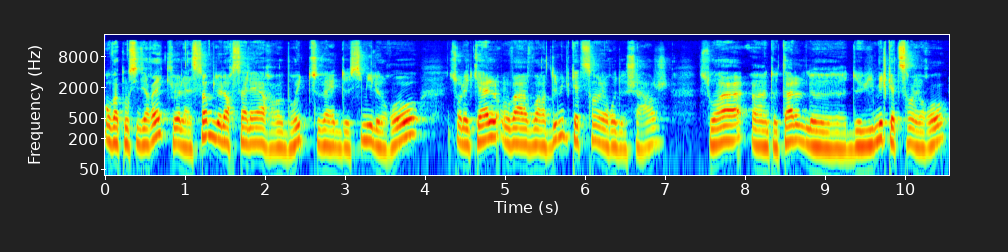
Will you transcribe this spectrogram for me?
On va considérer que la somme de leur salaire brut va être de 6 000 euros, sur lesquels on va avoir 2 400 euros de charges, soit un total de 8 400 euros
